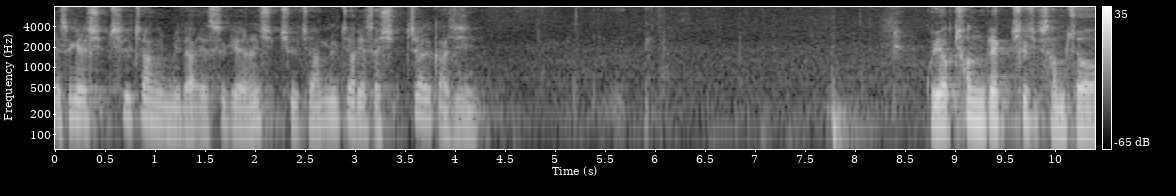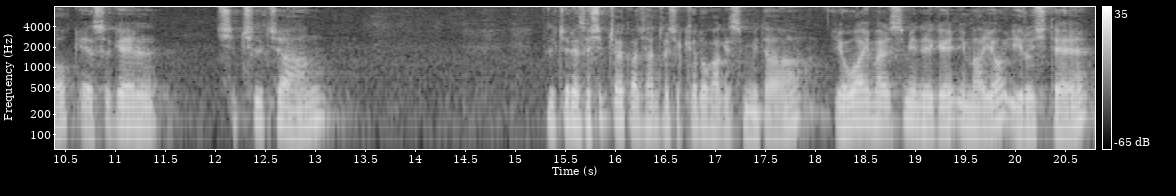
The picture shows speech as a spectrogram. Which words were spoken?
에스겔 17장입니다. 에스겔 17장 1절에서 10절까지 구역 1173쪽 에스겔 17장 1절에서 10절까지 한 절씩 교독하겠습니다. 여호와의 말씀이 내게 임하여 이르시되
